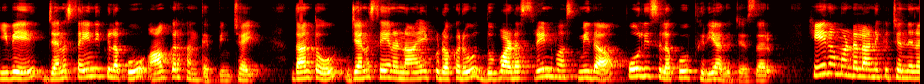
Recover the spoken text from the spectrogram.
ఇవే జన సైనికులకు ఆగ్రహం తెప్పించాయి. దాంతో జనసేన నాయకుడొకరు దువ్వాడ శ్రీనివాస్ మీద పోలీసులకు ఫిర్యాదు చేశారు. హీర మండలానికి చెందిన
